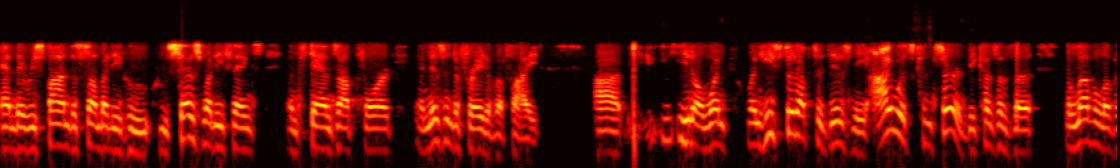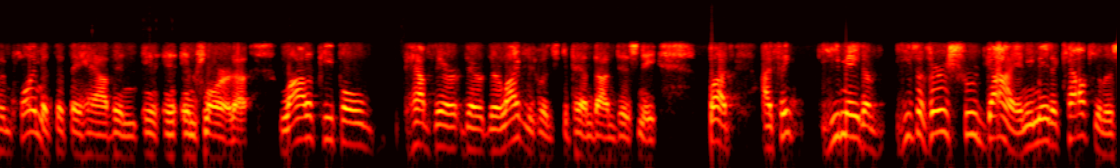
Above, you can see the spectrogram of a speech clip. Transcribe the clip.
and they respond to somebody who who says what he thinks and stands up for it and isn't afraid of a fight. Uh, you, know, when when he stood up to Disney, I was concerned because of the the level of employment that they have in in, in Florida. A lot of people have their, their their livelihoods depend on Disney, but I think he made a he's a very shrewd guy, and he made a calculus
